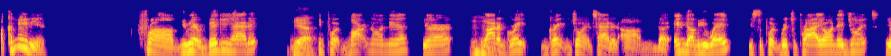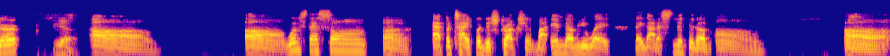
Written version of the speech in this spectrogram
a comedian. From you hear Biggie had it, yeah. he put Martin on there, you heard? Mhm. A lot of great, great joints had it. Um, the NWA used to put Richard Pryor on their joints, you heard? yeah. um uh what's that song uh appetite for destruction by nwa they got a snippet of um uh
